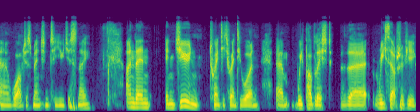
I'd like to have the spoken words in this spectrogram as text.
uh, what I've just mentioned to you just now. And then in June 2021, um, we published the research review,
